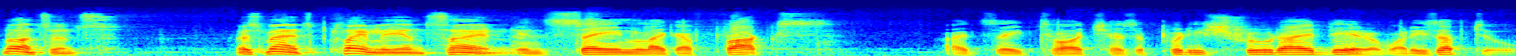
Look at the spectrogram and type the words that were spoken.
Nonsense. This man's plainly insane. Insane like a fox. I'd say Torch has a pretty shrewd idea of what he's up to.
